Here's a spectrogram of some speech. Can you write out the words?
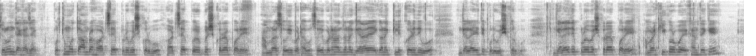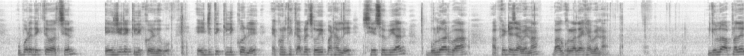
চলুন দেখা যাক। প্রথমত আমরা হোয়াটসঅ্যাপে প্রবেশ করব। হোয়াটসঅ্যাপ প্রবেশ করার পরে আমরা ছবি পাঠাবো। ছবি পাঠানোর জন্য গ্যালারি আইকনে ক্লিক করে দিব, গ্যালারিতে প্রবেশ করব। গ্যালারিতে প্রবেশ করার পরে আমরা কি করব এখান থেকে? উপরে দেখতে পাচ্ছেন, এইচডিতে ক্লিক করে দেবো। এইচডিতে ক্লিক করলে এখন থেকে আপনি ছবি পাঠালে সেই ছবি আর ব্লুয়ার বা ফেটে যাবে না বা ঘোলা দেখাবে না। এগুলো আপনাদের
